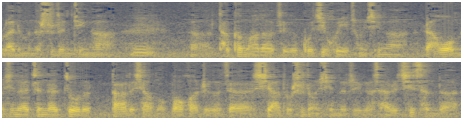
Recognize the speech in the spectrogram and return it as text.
Redmond 的市政厅啊，嗯，啊，塔克马的这个国际会议中心啊，然后我们现在正在做的大的项目，包括这个在西雅图市中心的这个三十七层的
